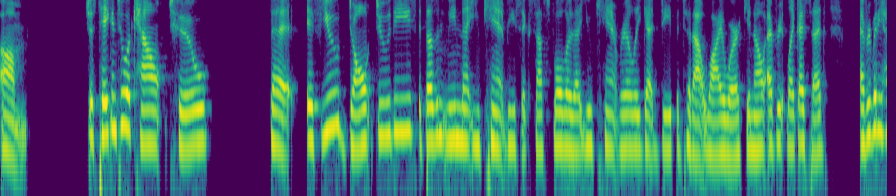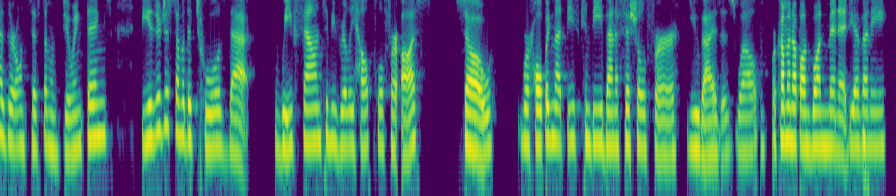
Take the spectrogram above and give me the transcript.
um just take into account too that if you don't do these, it doesn't mean that you can't be successful or that you can't really get deep into that why work. You know, every like I said, everybody has their own system of doing things. These are just some of the tools that we've found to be really helpful for us. So we're hoping that these can be beneficial for you guys as well. We're coming up on one minute. Do you have any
